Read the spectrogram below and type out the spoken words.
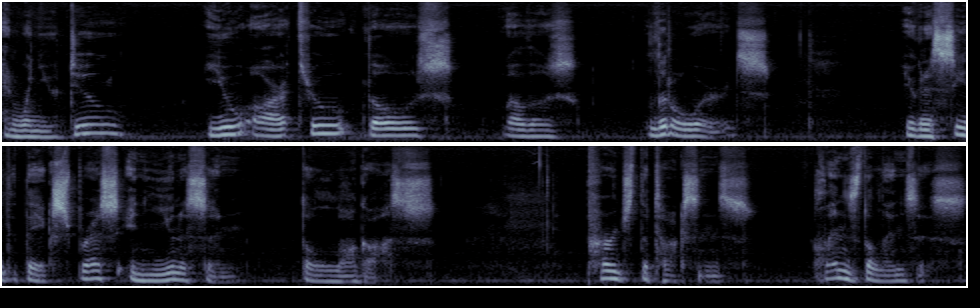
And when you do, you are through those, well, those little words, you're going to see that they express in unison the Logos. Purge the toxins, cleanse the lenses,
